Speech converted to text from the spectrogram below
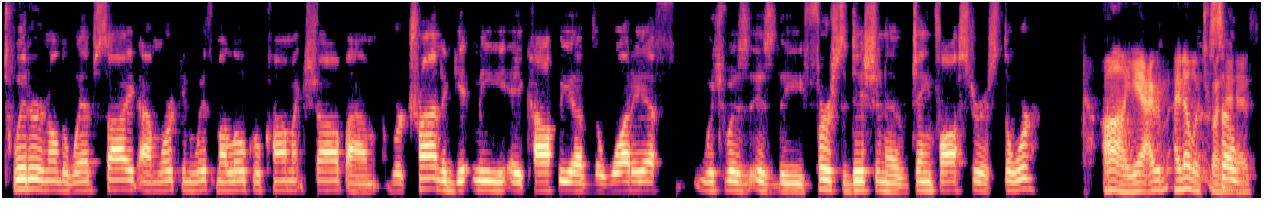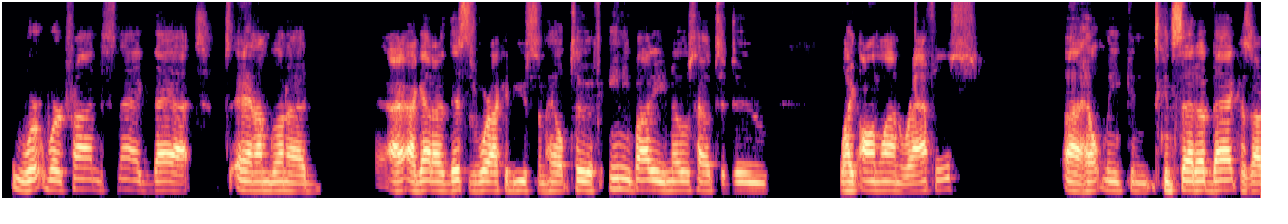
Twitter and on the website. I'm working with my local comic shop. Um, we're trying to get me a copy of the What If, which was is the first edition of Jane Foster as Thor. Oh yeah, I, I know which one so that is. We're we're trying to snag that, and I'm gonna. I, I gotta. This is where I could use some help too. If anybody knows how to do like online raffles, uh, help me can can set up that because I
